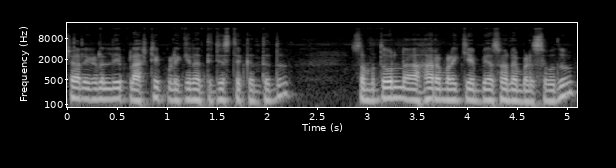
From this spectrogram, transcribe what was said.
ಶಾಲೆಗಳಲ್ಲಿ ಪ್ಲಾಸ್ಟಿಕ್ ಬಳಕೆಯನ್ನು ತ್ಯಜಿಸ್ತಕ್ಕಂಥದ್ದು. ಸಮತೋಲನ ಆಹಾರ ಬಳಕೆ ಅಭ್ಯಾಸವನ್ನು ಬೆಳೆಸುವುದು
